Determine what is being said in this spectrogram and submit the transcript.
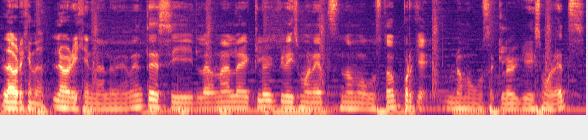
La original. La original, obviamente. Sí, la, una, la de Chloe Grace Moretz no me gustó porque no me gusta Chloe Grace Moretz.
